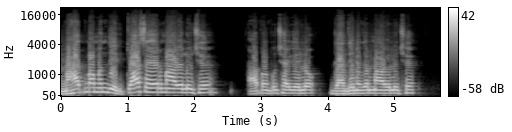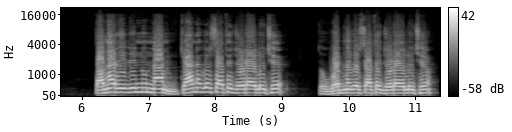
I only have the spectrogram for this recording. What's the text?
મહાત્મા મંદિર કયા શહેરમાં આવેલું છે? આ પણ પૂછાઈ ગયેલો. ગાંધીનગરમાં આવેલું છે. તાનારીરીનું નામ કયા નગર સાથે જોડાયેલું છે? તો વડનગર સાથે જોડાયેલું છે.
